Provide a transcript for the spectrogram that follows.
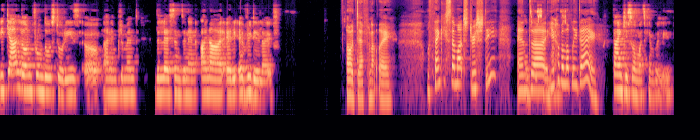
We can learn from those stories uh, and implement the lessons in an, in our e- everyday life. Oh, definitely. Well, thank you so much, Drishti, and you so uh, you have a lovely day. Thank you so much, Kimberly.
